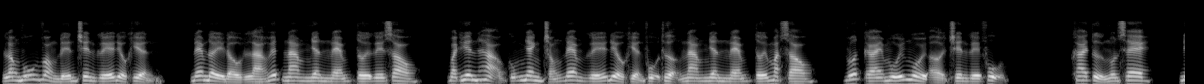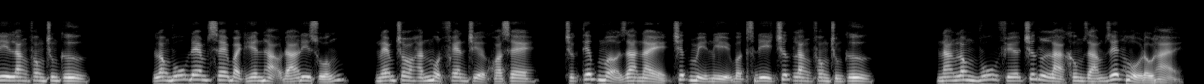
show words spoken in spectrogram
Long Vũ vòng đến trên ghế điều khiển, đem đầy đầu là huyết nam nhân ném tới ghế sau. Bạch Hiên Hạo cũng nhanh chóng đem ghế điều khiển phụ thượng nam nhân ném tới mặt sau, vuốt cái mũi ngồi ở trên ghế phụ. Khai tử ngôn xe, đi lăng phong trung cư. Long Vũ đem xe Bạch Hiên Hạo đá đi xuống, ném cho hắn một phen chìa khóa xe, trực tiếp mở ra này chiếc mini bật đi trước lăng phong trung cư. Nàng Long Vũ phía trước là không dám giết hổ đầu hải,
